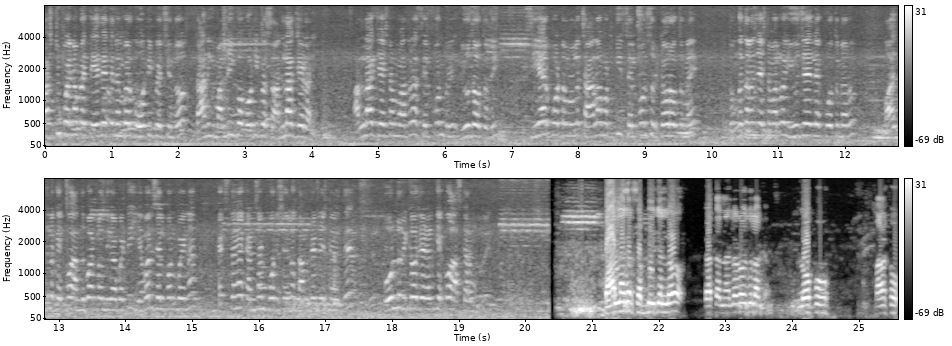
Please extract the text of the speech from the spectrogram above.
ఫస్ట్ పోయినప్పుడు అయితే ఏదైతే నెంబర్కి ఓటీపీ వచ్చిందో దానికి మళ్ళీ ఇంకొక ఓటీపీ వస్తుంది అన్లాక్ చేయడానికి. అన్లాక్ చేసినప్పుడు మాత్రం సెల్ ఫోన్ యూజ్ అవుతుంది. సిఆర్ పోర్టల్ వల్ల చాలా మటుకి సెల్ ఫోన్స్ రికవర్ అవుతున్నాయి. దొంగతనం చేసిన వాళ్ళు యూజ్ చేయలేకపోతున్నారు. బాధితులకు ఎక్కువ అందుబాటులో ఉంది కాబట్టి ఎవరు సెల్ ఫోన్ పోయినా ఖచ్చితంగా కన్సర్న్ పోలీస్ స్టేషన్లో కంప్లైంట్ చేసినట్లయితే ఫోన్లు రికవర్ చేయడానికి ఎక్కువ ఆస్కారం ఉంటుంది బాల్నగర్ సబ్ డివిజన్లో గత నెల రోజుల లోపు మనకు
